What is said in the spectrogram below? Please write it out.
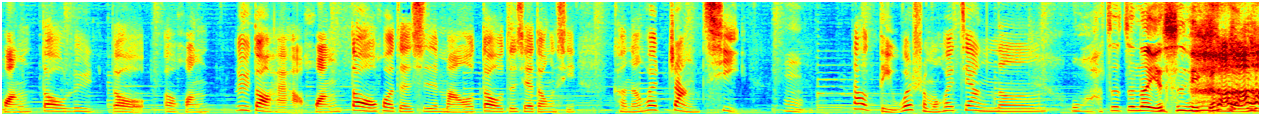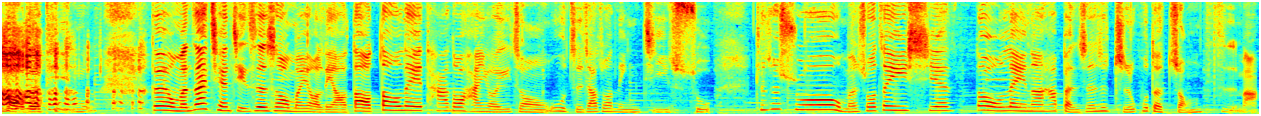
黄豆、绿豆，呃，黄。绿豆还好，黄豆或者是毛豆这些东西可能会胀气。嗯，到底为什么会这样呢？哇，这真的也是一个很好的题目。对，我们在前几次的时候，我们有聊到豆类，它都含有一种物质叫做凝集素，就是说，我们说这一些豆类呢，它本身是植物的种子嘛，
